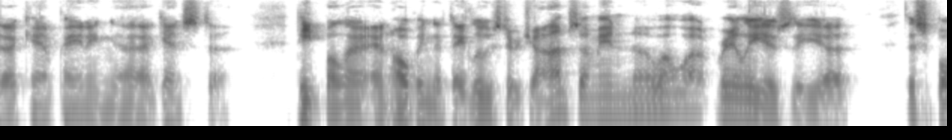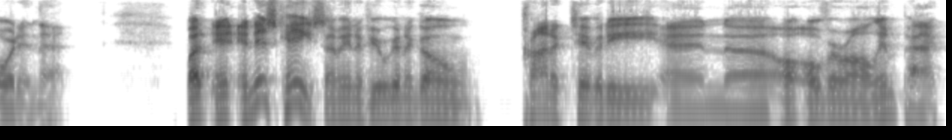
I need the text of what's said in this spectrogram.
uh, campaigning uh, against uh, people and, and hoping that they lose their jobs. I mean, uh, what, what really is the uh, the sport in that? But in, in this case, I mean, if you were going to go productivity and uh, overall impact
